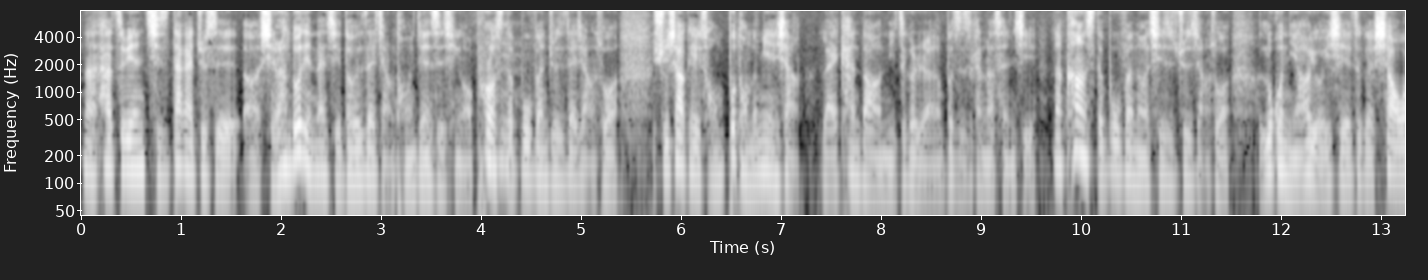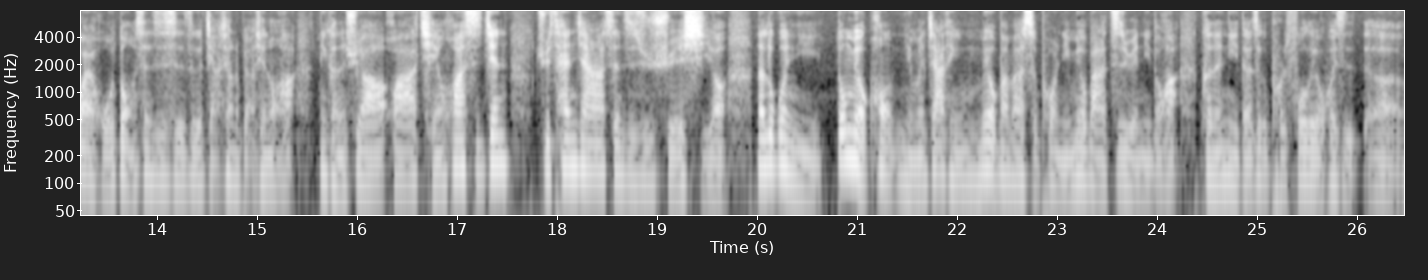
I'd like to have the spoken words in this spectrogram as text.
那它这边其实大概就是呃写了很多点，但其实都是在讲同一件事情哦。pros 的部分就是在讲说学校可以从不同的面向 来看到你这个人，不只是看到成绩。那 cons 的部分呢，其实就是讲说，如果你要有一些这个校外活动，甚至是这个奖项的表现的话，你可能需要花钱花时间去参加，甚至去学习哦。那如果你都没有空，你们家庭没有办法 support 你，没有办法支援你的话，可能你的这个 portfolio 会是呃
